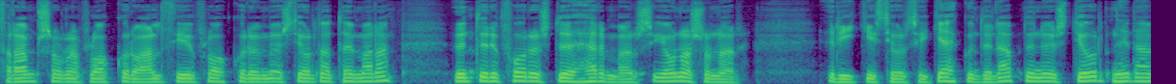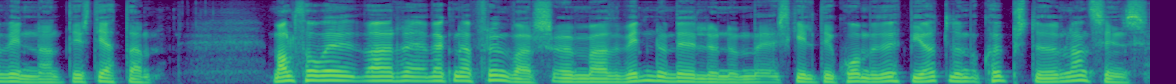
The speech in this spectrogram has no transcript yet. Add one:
framsóknarflokkur og alþýðuflokkur um stjórnatöymana undir fórustu Hermanns Jónassonar. Ríkistjórn sem gekk undir nafninu stjórn hinn að vinnandi stjætta. Málþóið var vegna frumvars um að vinnumiðlunum skildi komið upp í öllum köpstöðum landsins.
